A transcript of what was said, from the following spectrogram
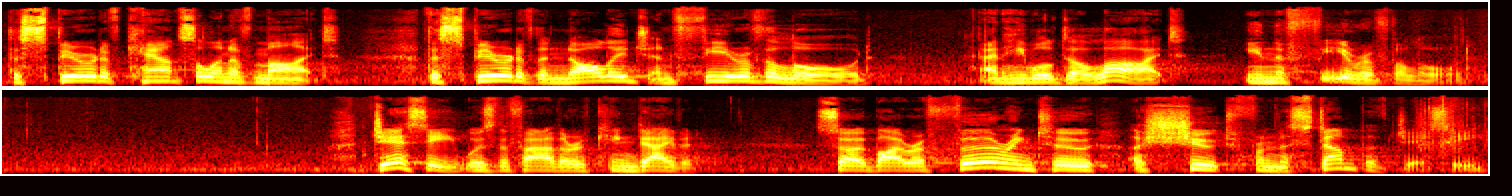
the Spirit of counsel and of might, the Spirit of the knowledge and fear of the Lord, and he will delight in the fear of the Lord. Jesse was the father of King David. So, by referring to a shoot from the stump of Jesse,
